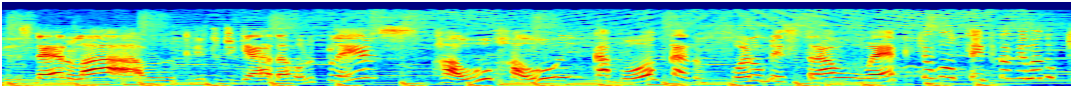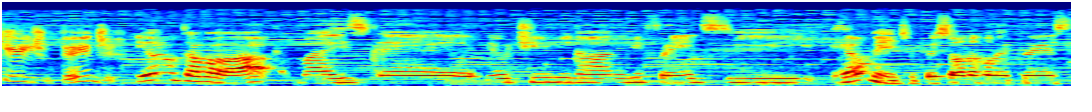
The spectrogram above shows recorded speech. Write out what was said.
eles deram lá o grito de guerra da Role Players. Raul, Raul e acabou, cara. Foram mestrar o app que eu voltei pra Vila do Queijo, entende? Eu não tava lá, mas é, eu tive na Anime Friends e realmente o pessoal da Roller Players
